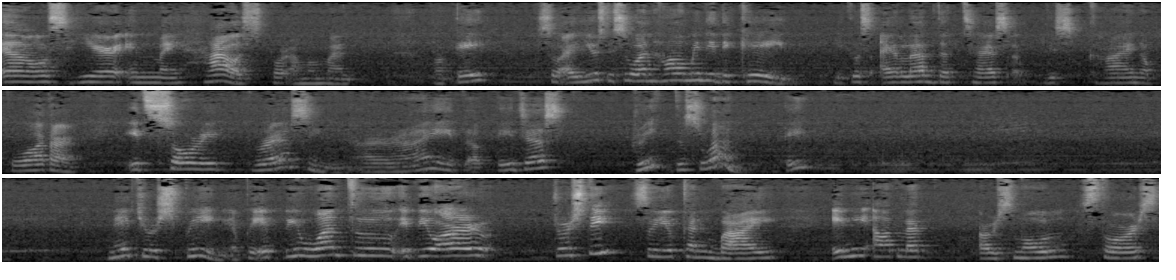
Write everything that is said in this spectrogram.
else here in my house for a moment. Okay, so I use this one how many decade because I love the taste of this kind of water. It's so refreshing. Alright, okay, just drink this one. Okay. Nature Spring. Okay, if you want to, if you are thirsty, so you can buy any outlet or small stores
